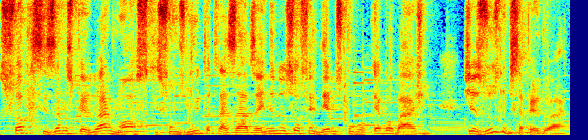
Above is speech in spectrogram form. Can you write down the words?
Só precisamos perdoar nós, que somos muito atrasados, ainda nos ofendemos com qualquer bobagem. Jesus não precisa perdoar.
